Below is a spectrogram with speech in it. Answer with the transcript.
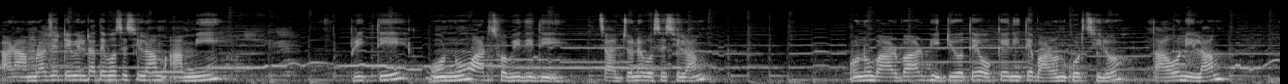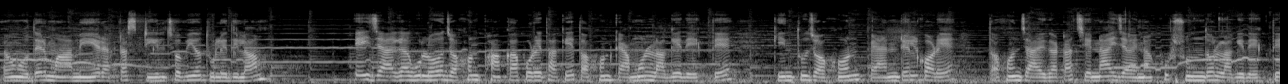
আর আমরা যে টেবিলটাতে বসেছিলাম আমি প্রীতি অনু আর ছবি দিদি চারজনে বসেছিলাম। অনু বারবার ভিডিওতে ওকে নিতে বারণ করছিল তাও নিলাম। এবং ওদের মা মেয়ের একটা স্টিল ছবিও তুলে দিলাম। এই জায়গাগুলো যখন ফাঁকা পড়ে থাকে তখন কেমন লাগে দেখতে, কিন্তু যখন প্যান্ডেল করে তখন জায়গাটা চেনাই যায় না, খুব সুন্দর লাগে দেখতে।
